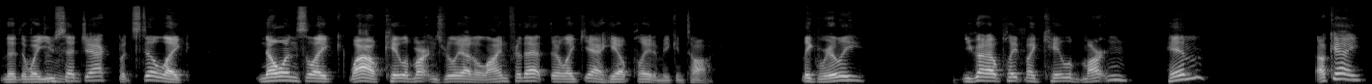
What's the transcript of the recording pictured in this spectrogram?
the, the way you Mhm. said, Jack, but still, like, no one's like, wow, Caleb Martin's really out of line for that. They're like, yeah, he outplayed him. He can talk. Like, really? You got outplayed by Caleb Martin? Him? Okay.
